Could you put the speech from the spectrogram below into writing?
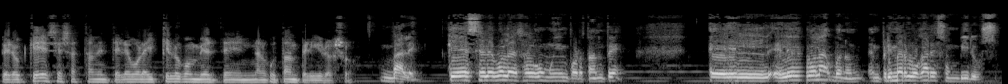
pero ¿qué es exactamente el ébola y qué lo convierte en algo tan peligroso? Vale, ¿qué es el ébola? Es algo muy importante. El, ébola, bueno, en primer lugar es un virus.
